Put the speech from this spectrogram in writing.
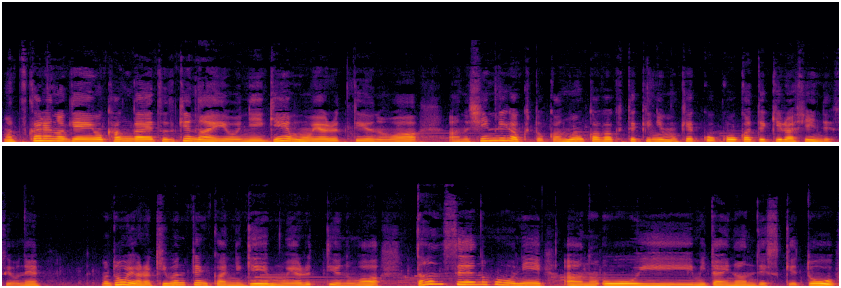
まあ、疲れの原因を考え続けないようにゲームをやるっていうのはあの心理学とか脳科学的にも結構効果的らしいんですよね。まあ、どうやら気分転換にゲームをやるっていうのは男性の方にあの多いみたいなんですけど、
